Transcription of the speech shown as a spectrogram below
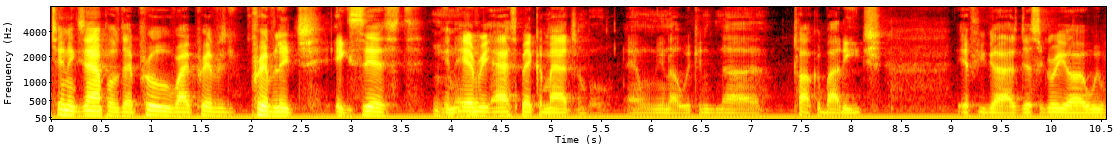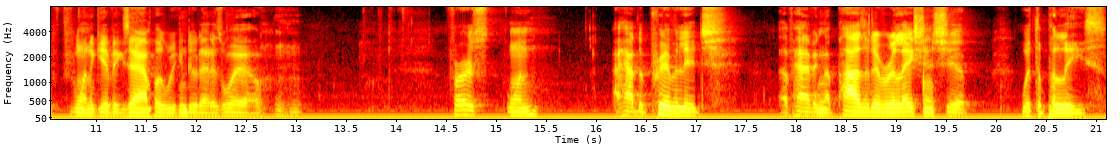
ten examples that prove white privilege privilege exists in every aspect imaginable, and you know we can uh, talk about each. If you guys disagree or we want to give examples, we can do that as well. First one, I have the privilege of having a positive relationship with the police.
